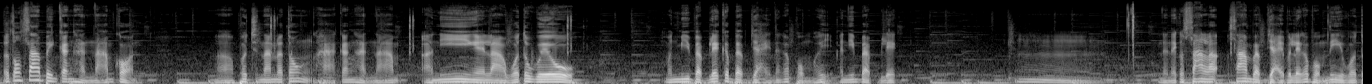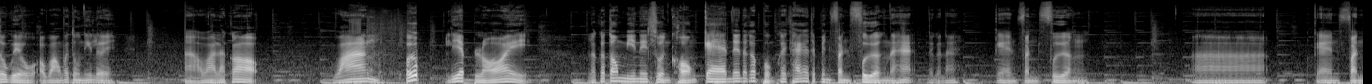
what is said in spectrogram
เราต้องสร้างเป็นกังหันน้ำก่อนอ่าเพราะฉะนั้นเราต้องหากังหันน้ำอันนี้ไงล่ะวอเตอร์เวลมันมีแบบเล็กกับแบบใหญ่นะครับผมเฮ้ยอันนี้แบบเล็กอืมไหนๆก็สร้างละสร้างแบบใหญ่ไปเลยครับผมนี่วอเตอร์เวลเอาวางไว้ตรงนี้เลยอ่าว่าแล้วก็วางปุ๊บเรียบร้อย แล้วก็ต้องมีในส่วนของแกนด้วยนะครับผมคล้ายๆกับจะเป็นฟันเฟืองนะฮะเดี๋ยวกันนะแกนฟันเฟืองอ่าแกนฟัน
